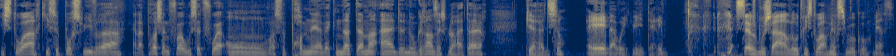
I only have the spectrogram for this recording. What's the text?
histoire qui se poursuivra à la prochaine fois où cette fois on va se promener avec notamment un de nos grands explorateurs, Pierre Addison. Eh ben oui, lui est terrible. Serge Bouchard, l'autre histoire. Merci beaucoup. Merci.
